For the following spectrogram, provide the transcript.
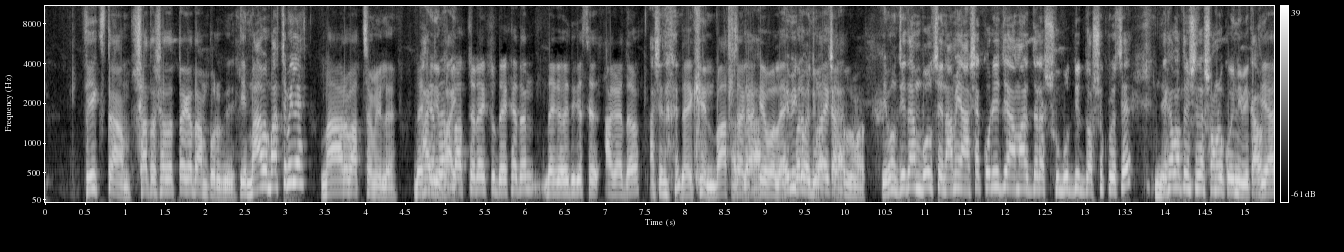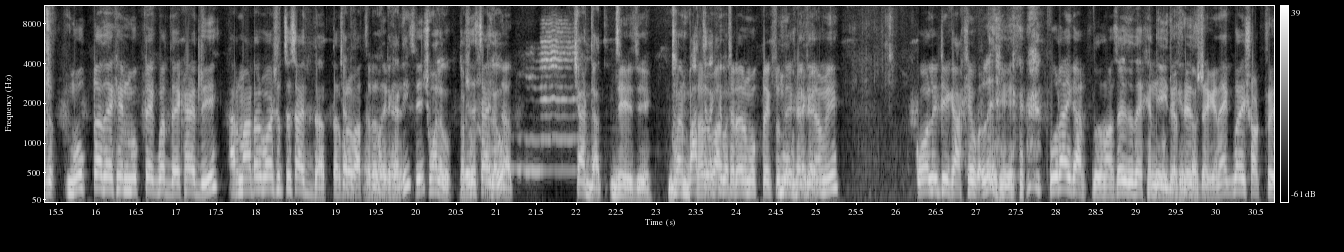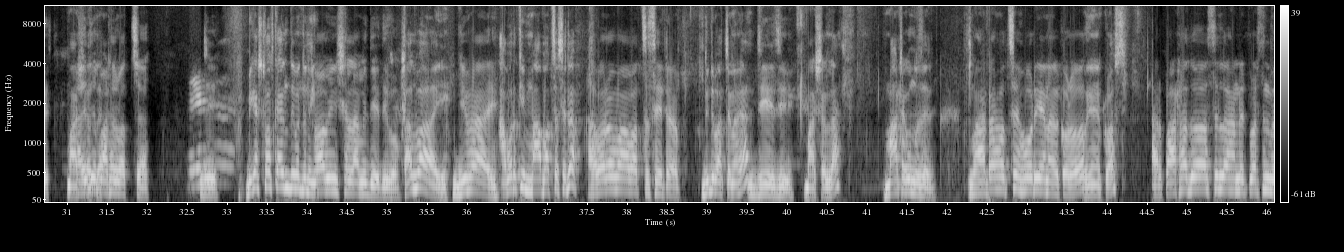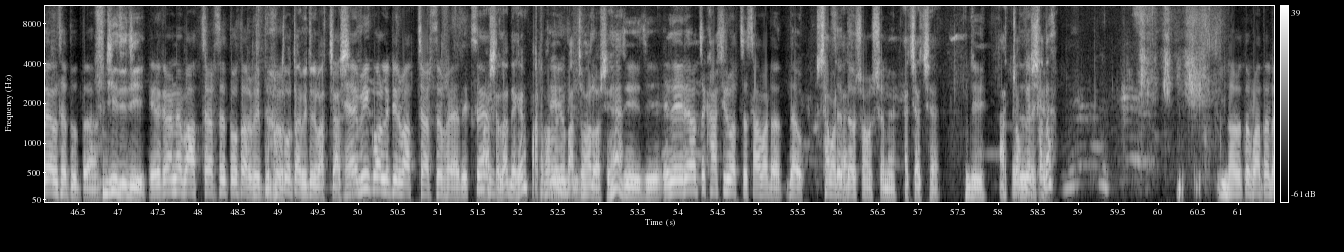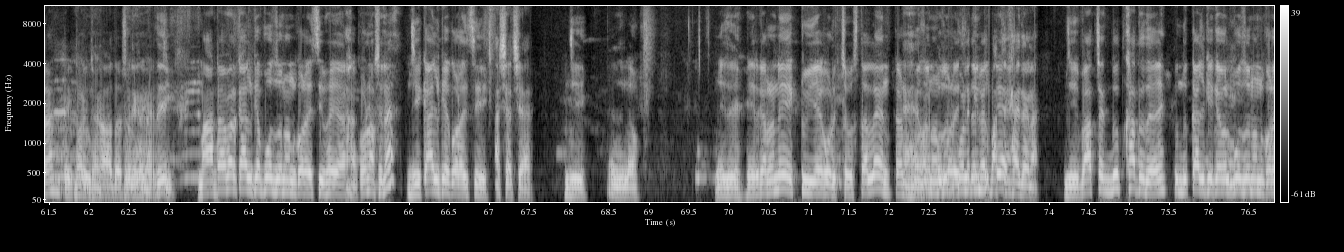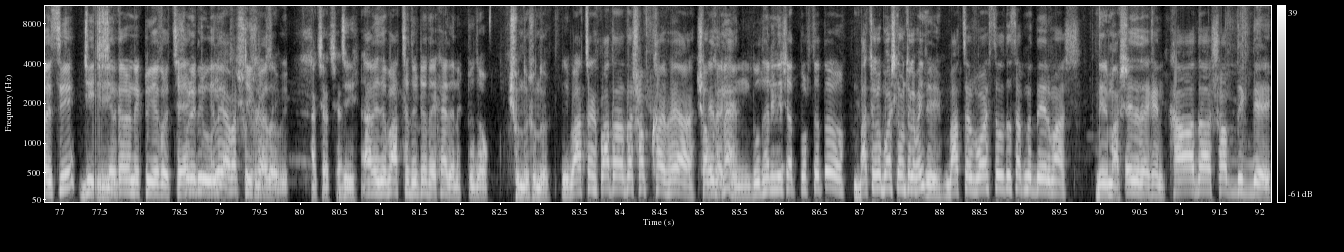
ফিক্স দাম সাতাশ হাজার টাকা দাম পড়বে। মা বাচ্চা মিলে? মা আর বাচ্চা মিলে। দেখে। বাচ্চাটা একটু দেখে দেন দেখে ওইদিকে আগায় দাও। আসেন। দেখেন বাচ্চা কাকে বলে? এবং যে দাম বলছেন আমি আশা করি যে আমার যারা সুবুদ্ধির দর্শক রয়েছে দেখা মাত্র ইনশাল্লাহ সংগ্রহ করে নিবে। কারণ আর মুখটা দেখেন মুখটা একবার দেখায় দিই। আর মাটার বয়স হচ্ছে চার দাঁত তারপরে বাচ্চাটা দেখা দেখা দিই। সময় লাগুক, চার। দাঁত। জি জি। ধরেন বাচ্চাটা বাচ্চাটার মুখটা একটু দেখাই দিই দেখাই। আমি। কোয়ালিটি কাকে বলে? পুরাই কাটতো মাছ এই যে দেখেন এই দেখেন, ফেস দেখেন একবারই শর্ট ফেস এই যে। পাঠার বাচ্চা। জি। বিকাশ কেন দেবেন তুমি? সব ইনশাল্লাহ আমি দিয়ে দিব। সাদ ভাই। জি ভাই। আবার কি মা বাচ্চা সেটআপ আবারও মা বাচ্চা সেটআপ দুটো বাচ্চা না হ্যাঁ? জি জি। মাশাআল্লাহ। মাটা কোন মাটা হচ্ছে হরিয়ানার করো। হরিয়ানা ক্রস। আর পাঠা দেওয়া ছিল হান্ড্রেড পার্সেন্ট বেলছে তোতা। জি জি জি। এর কারণে বাচ্চা আসছে তোতার ভিতরে। তো তার ভিতরে বাচ্চা আসে হেভি কোয়ালিটির বাচ্চা আসছে ভাইয়া দেখছেন? মাশাআল্লাহ দেখেন পাটা ভালো বাচ্চা ভালো আসে হ্যাঁ? জি জি। এই যে এটা হচ্ছে খাসির বাচ্চা সাবাটা। দাও সাবাটা। দাও সমস্যা নেই। আচ্ছা আচ্ছা। জি। আর চকলেট সাদা? ধরো তো পাতাটা খাওয়া দাওয়া সব ধরে দেখা খান, দিই। জি। মাটা আবার কালকে প্রজনন করাইছি ভাইয়া। কোন আছে না? জি কালকে করাইছি। আচ্ছা আচ্ছা। জি এই লাও। এই যে এর কারণে একটু ইয়ে করছে বুঝতে পারলেন? কারণ হ্যাঁ, প্রজনন প্রজনন করলে কিন্তু বাচ্চা খায় না। জি বাচ্চাকে দুধ খাতে দেয় কিন্তু কালকে কেবল প্রজনন করাইছি জি। এর কারণে একটু ইয়ে করছে একটু গেলে ইয়ে আবার ঠিক হয়ে যাবে। আচ্ছা আচ্ছা। জি আর এই যে বাচ্চা দুইটা দেখায় দেন একটু যাও। সুন্দর সুন্দর। এই বাচ্চা পাতা পাতা সব খায় ভাইয়া সব খায় না? দুধের নিষাদ পড়ছে তো। বাচ্চার বয়স কেমন চলে ভাই? জি বাচ্চার বয়স চলতেছে আপনার দেড় মাস। দেড় মাস। এই যে দেখেন খাওয়া দাওয়া সব দিক দিয়ে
